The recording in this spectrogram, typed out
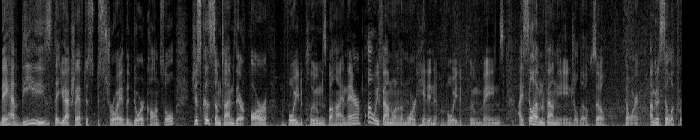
they have these that you actually have to destroy, the door console, just because sometimes there are void plumes behind there. Oh, we found one of the more hidden void plume vanes. I still haven't found the angel though, so don't worry. I'm gonna still look for,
